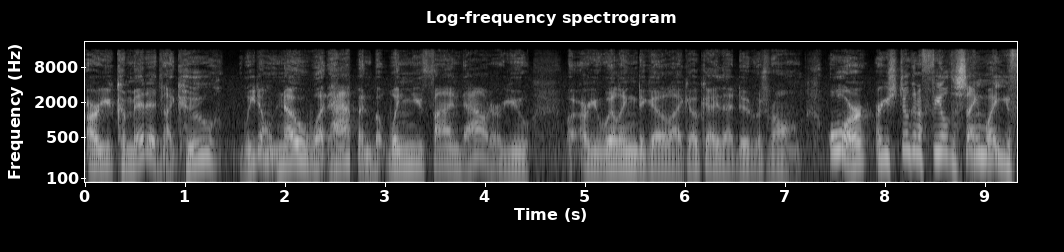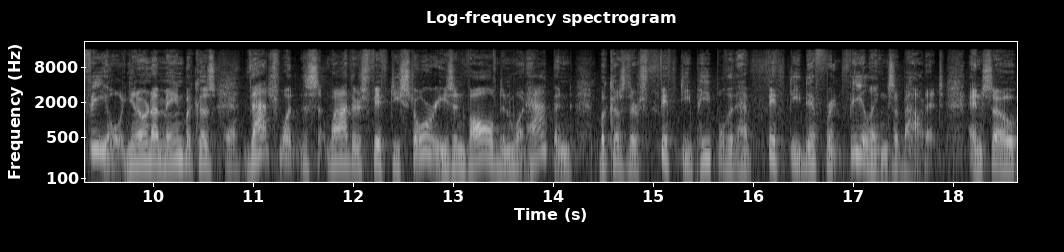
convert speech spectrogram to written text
are you committed? Like, who? We don't know what happened, but when you find out, are you are you willing to go like, okay, that dude was wrong, or are you still going to feel the same way you feel? You know what I mean? Because that's what this, why there's 50 stories involved in what happened, because there's 50 people that have 50 different feelings about it, and so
